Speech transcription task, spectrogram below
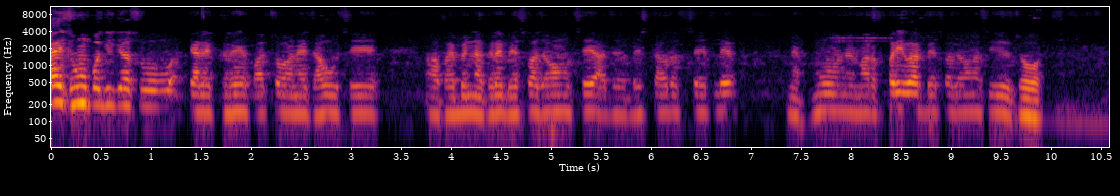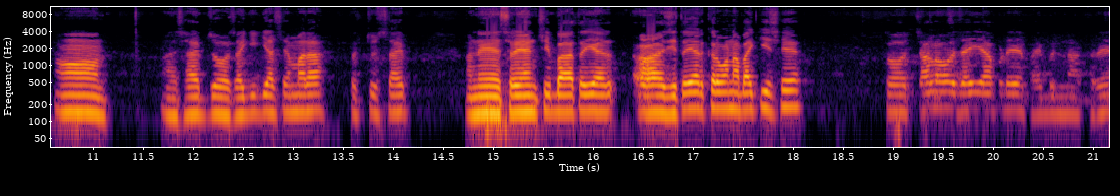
ગાઈસ હું પગી ગયો છું. અત્યારે ઘરે પાછો અને જવું છે. ભાઈબંધના ઘરે બેસવા જવાનું છે. આજે બેસતા વર્ષ છે એટલે ને હું અને મારો પરિવાર બેસવા જવાના છીએ. જો સાહેબ જો જાગી ગયા છે અમારા, બચ્ચુ સાહેબ અને શ્રેયાંશી બા તૈયાર હજી તૈયાર કરવાના બાકી છે. તો ચાલો જઈએ આપણે ભાઈબંધના ઘરે.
